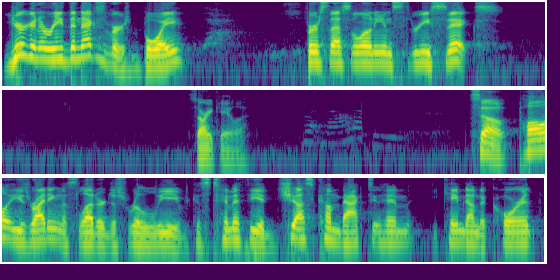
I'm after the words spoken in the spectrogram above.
you're going to read the next verse, boy. 1 Thessalonians 3 6. Sorry, Kayla. So, Paul, he's writing this letter just relieved because Timothy had just come back to him. He came down to Corinth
